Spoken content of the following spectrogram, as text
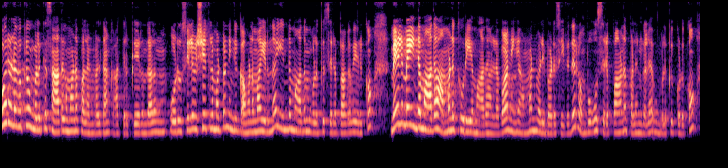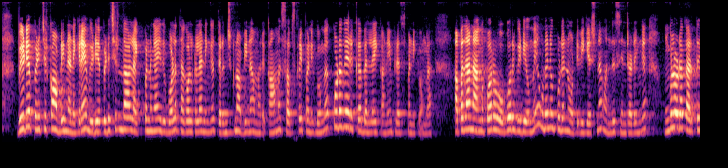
ஓரளவுக்கு உங்களுக்கு சாதகமான பலன்கள் தான் காத்திருக்கு. இருந்தாலும் ஒரு சில விஷயத்தில் மட்டும் நீங்கள் கவனமாக இருந்தால் இந்த மாதம் உங்களுக்கு சிறப்பாகவே இருக்கும். மேலுமே இந்த மாதம் அம்மனுக்கு உரிய மாதம் அல்லவா? நீங்கள் அம்மன் வழிபாடு செய்வது ரொம்பவும் சிறப்பான பலன்களை உங்களுக்கு கொடுக்கும். வீடியோ பிடிச்சிருக்கோம் அப்படின்னு நினைக்கிறேன். வீடியோ பிடிச்சிருந்தால் லைக் பண்ணுங்கள் இது போல் தகவல்களை நீங்கள் தெரிஞ்சுக்கணும் அப்படின்னா மறக்காமல் சப்ஸ்கிரைப் பண்ணிக்கோங்க. கூடவே இருக்க பெல்லைக்கானே ப்ரெஸ் பண்ணிக்கோங்க. வச்சுக்கோங்க அப்போ தான் நாங்கள் போகிற ஒவ்வொரு வீடியோவுமே உடனுக்குடன் நோட்டிஃபிகேஷனை வந்து சென்றடைங்க. உங்களோட கருத்து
